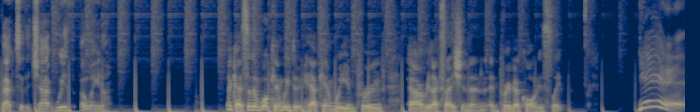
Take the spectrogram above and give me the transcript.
back to the chat with Alina. Okay, so then what can we do? How can we improve our relaxation and improve our quality of sleep? Yeah,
